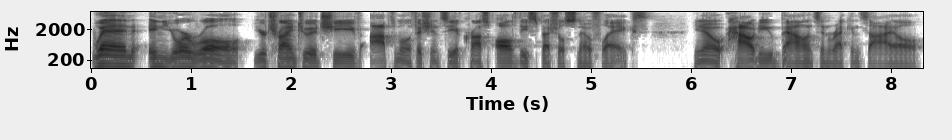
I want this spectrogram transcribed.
When in your role, you're trying to achieve optimal efficiency across all of these special snowflakes, you know, how do you balance and reconcile?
